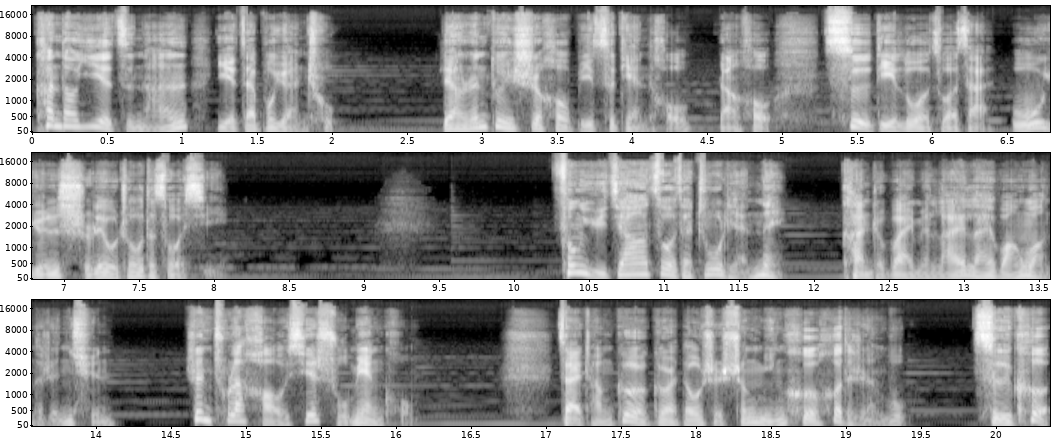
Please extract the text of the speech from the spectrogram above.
看到叶子楠也在不远处，两人对视后彼此点头，然后次第落座在乌云十六州的坐席。风雨家坐在珠帘内，看着外面来来往往的人群，认出来好些熟面孔，在场个个都是声名赫赫的人物，此刻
